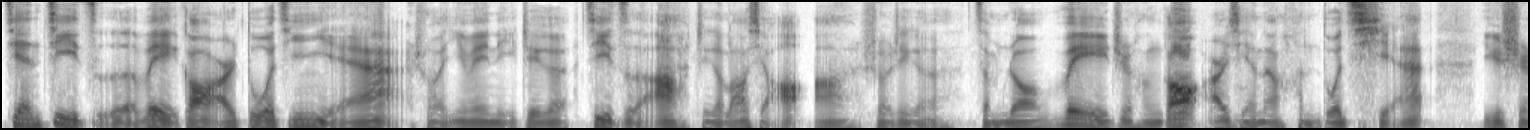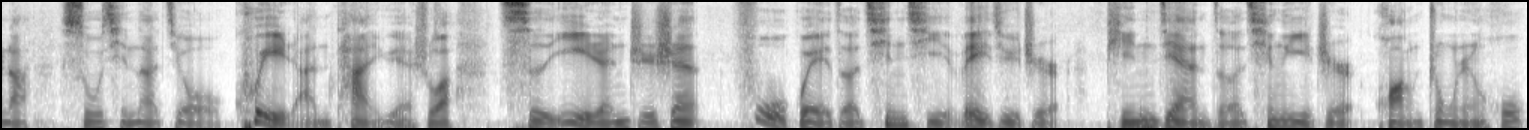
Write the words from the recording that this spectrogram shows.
见季子位高而多金也。说因为你这个季子啊，这个老小啊，说这个怎么着位置很高，而且呢很多钱。于是呢，苏秦呢就喟然叹曰：“说此一人之身，富贵则亲戚畏惧之，贫贱则轻易之，况众人乎？”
